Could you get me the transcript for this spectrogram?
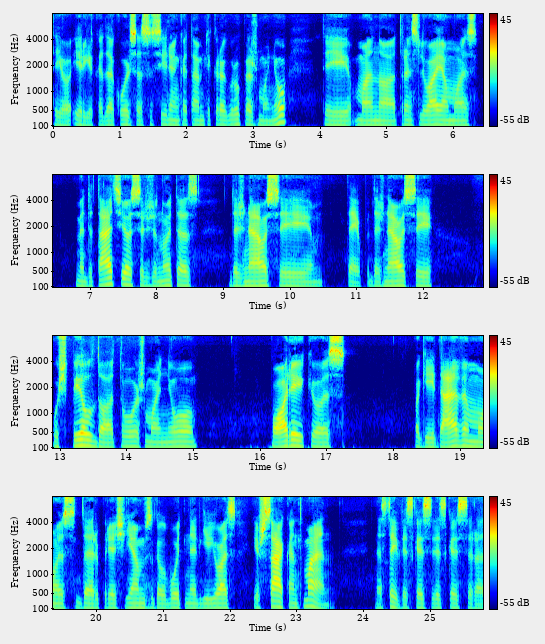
Tai jau irgi, kada kursė susirenka tam tikra grupė žmonių, tai mano transliuojamos meditacijos ir žinutės dažniausiai, taip, dažniausiai užpildo tų žmonių poreikius, pageidavimus, dar prieš jiems galbūt netgi juos išsakant man. Nes taip, viskas, viskas yra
